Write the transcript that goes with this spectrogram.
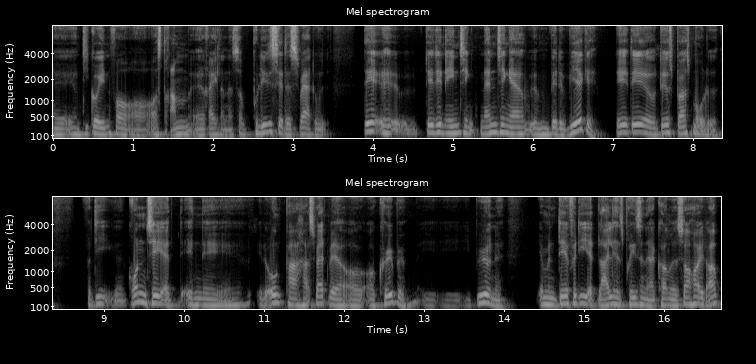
øh, de går ind for at, at stramme øh, reglerne, så politisk ser det svært ud. Det, øh, det er den ene ting. Den anden ting er, øh, vil det virke? Det, det, er, jo, det er jo spørgsmålet. Fordi øh, grunden til, at en, øh, et ung par har svært ved at, at købe i, i byerne, jamen det er fordi, at lejlighedspriserne er kommet så højt op,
